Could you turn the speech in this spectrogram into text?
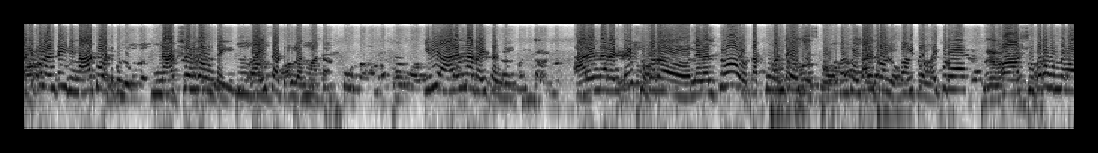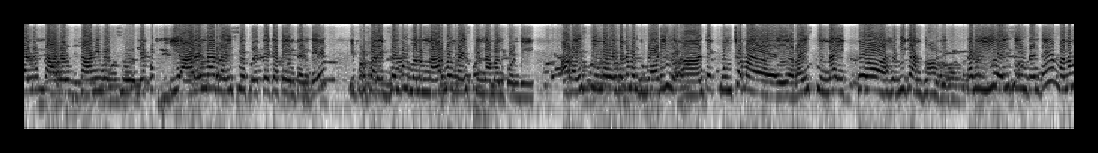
అటుకులు అంటే ఇది నాటు అటుకులు. నాచురల్గా ఉంటాయి. రైస్ అటుకులు అన్నమాట. ఇది ఆర్ఎన్ఆర్ రైస్ అండి. ఆర్ఎన్ఆర్ అంటే షుగర్ లెవెల్స్ తక్కువ కంట్రోల్ చేసుకో. కంట్రోల్ ఇప్పుడు షుగర్ ఉన్న వాళ్ళు కాన- కానివచ్చు లేకపోతే ఈ ఆర్ఎన్ఆర్ రైస్ ప్రత్యేకత ఏంటంటే ఇప్పుడు ఫర్ ఎగ్జాంపుల్ మనం నార్మల్ రైస్ తిన్నాం అనుకోండి ఆ రైస్ తిన్న వెంటనే మనకి బాడీ అంటే కొంచెం రైస్ తిన్నా ఎక్కువ హెవీగా అనిపిస్తుంది. కానీ ఈ రైస్ ఏంటంటే మనం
